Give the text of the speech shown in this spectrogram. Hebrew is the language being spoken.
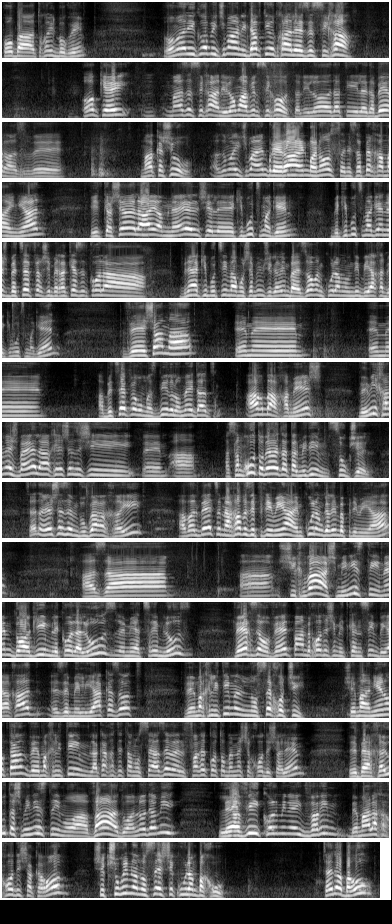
פה בתוכנית בוגרים, הוא אומר לי, קובי, תשמע, נידבתי אותך לאיזה שיחה. אוקיי, מה זה שיחה? אני לא מעביר שיחות, אני לא ידעתי לדבר אז, ומה קשור? אז הוא אומר לי, תשמע, אין ברירה, אין מנוס, אני אספר לך מה העניין. התקשר אליי המנהל של אה, קיבוץ מגן, בקיבוץ מגן יש בית ספר שמרכז את כל. בני הקיבוצים והמושבים שגרים באזור, הם כולם לומדים ביחד בקיבוץ מגן, ושמה הם, אה, הם, אה, הבית ספר, הוא מסביר, לומד עד ארבע, חמש, ומחמש ואילך יש איזושהי, אה, הסמכות עוברת לתלמידים, סוג של. בסדר? יש איזה מבוגר אחראי, אבל בעצם מאחר וזה פנימייה, הם כולם גרים בפנימייה, אז השכבה, השמיניסטים, הם דואגים לכל הלו"ז ומייצרים לו"ז. ואיך זה עובד? פעם בחודש הם מתכנסים ביחד, איזה מליאה כזאת, והם מחליטים על נושא חודשי שמעניין אותם, והם מחליטים לקחת את הנושא הזה ולפרק אותו במשך חודש שלם, ובאחריות השמיניסטים, או הוועד, או אני לא יודע מי, להביא כל מיני דברים במהלך החודש הקרוב, שקשורים לנושא שכולם בחרו. בסדר? ברור?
